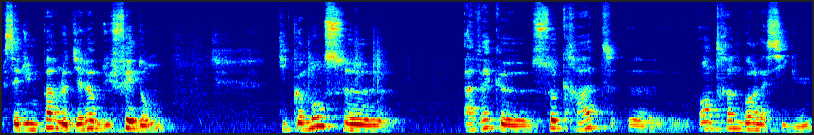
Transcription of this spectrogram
C'est d'une part le dialogue du Phédon, qui commence euh, avec euh, Socrate euh, en train de boire la ciguë,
